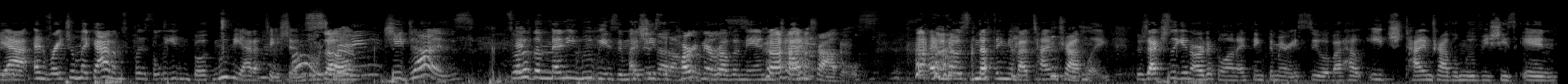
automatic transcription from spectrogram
Yeah, and Rachel McAdams plays the lead in both movie adaptations. Oh, so really? she does. It's one of the many movies in which she's the partner purpose. of a man who time travels and knows nothing about time traveling. There's actually an article on I think the Mary Sue about how each time travel movie she's in,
